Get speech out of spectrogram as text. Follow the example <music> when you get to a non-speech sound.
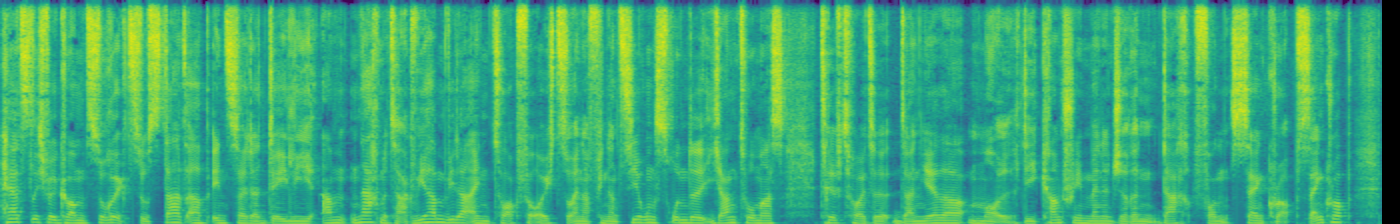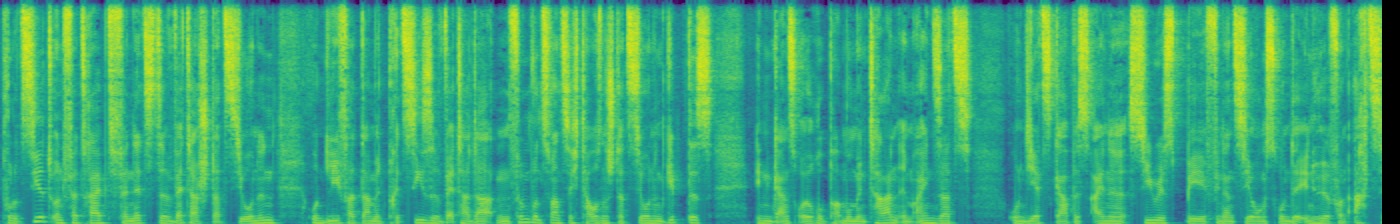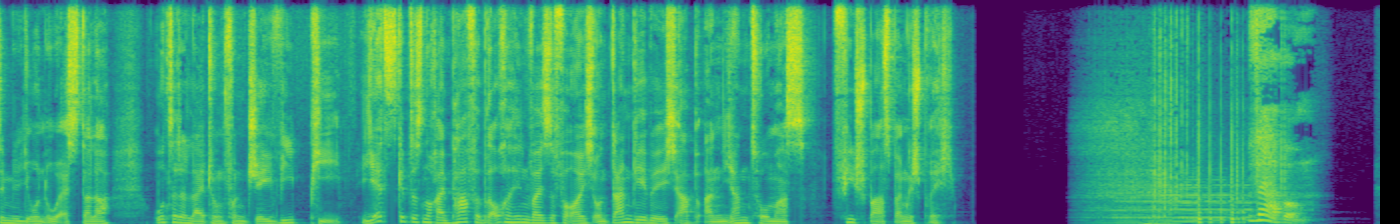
Herzlich willkommen zurück zu Startup Insider Daily am Nachmittag. Wir haben wieder einen Talk für euch zu einer Finanzierungsrunde. Jan Thomas trifft heute Daniela Moll, die Country Managerin Dach von Sancrop. Sancrop produziert und vertreibt vernetzte Wetterstationen und liefert damit präzise Wetterdaten. 25.000 Stationen gibt es in ganz Europa momentan im Einsatz. Und jetzt gab es eine Series B Finanzierungsrunde in Höhe von 18 Millionen US-Dollar unter der Leitung von JVP. Jetzt gibt es noch ein paar Verbraucherhinweise für euch und dann gebe ich ab an Jan Thomas. Viel Spaß beim Gespräch. Werbung.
